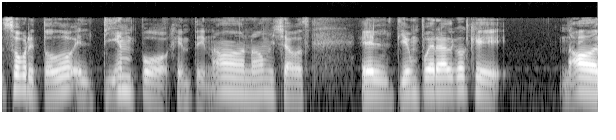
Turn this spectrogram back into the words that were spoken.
sobre todo, el tiempo, gente. No, no, mis chavos. El tiempo era algo que... No,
